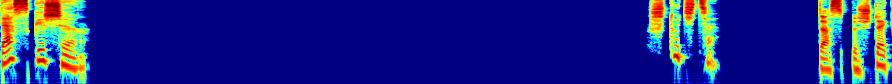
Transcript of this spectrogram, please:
Das Geschirr. Sztućce. Das Besteck.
